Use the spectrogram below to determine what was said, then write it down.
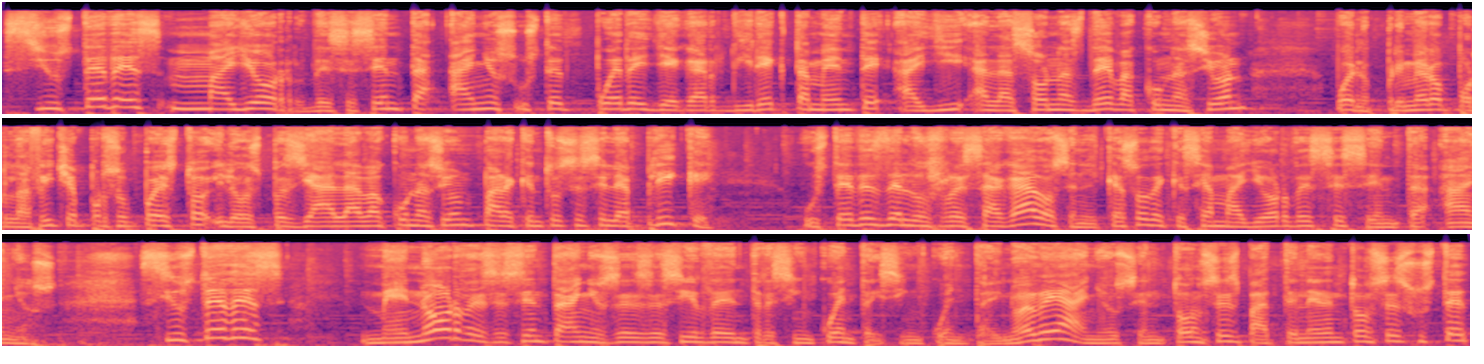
si usted es mayor de 60 años, usted puede llegar directamente allí a las zonas de vacunación. Bueno, primero por la ficha, por supuesto, y luego después ya a la vacunación para que entonces se le aplique usted es de los rezagados en el caso de que sea mayor de 60 años. Si usted es menor de 60 años, es decir, de entre 50 y 59 años, entonces va a tener entonces usted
